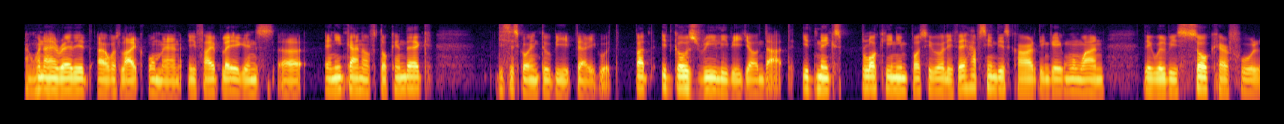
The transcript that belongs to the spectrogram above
And when I read it, I was like, oh man, if I play against uh, any kind of token deck, this is going to be very good. But it goes really beyond that. It makes blocking impossible. If they have seen this card in game one, they will be so careful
